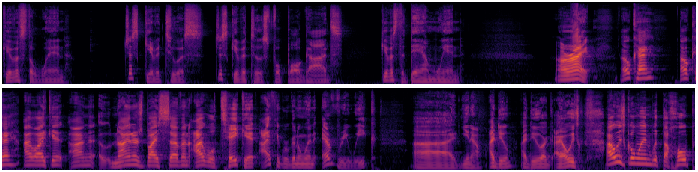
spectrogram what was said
Give us the win. Just give it to us. Just give it to us, football gods. Give us the damn win. All right. Okay. Okay. I like it. I'm Niners by seven. I will take it. I think we're going to win every week. Uh, you know, I do. I do. I, I always, I always go in with the hope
